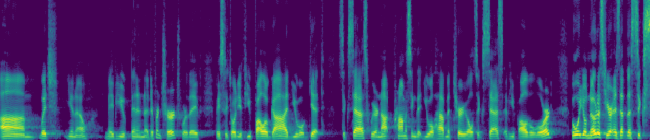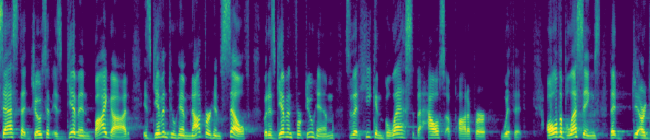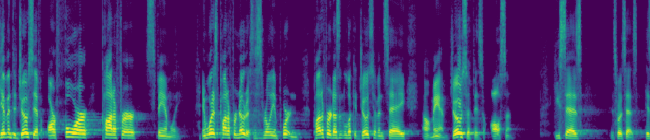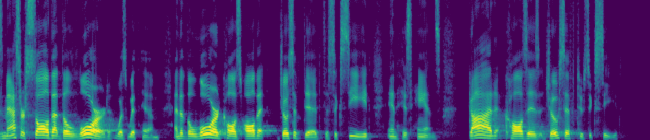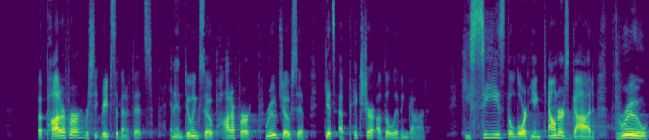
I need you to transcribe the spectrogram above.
um, which, you know, maybe you've been in a different church where they've basically told you if you follow God, you will get success. We are not promising that you will have material success if you follow the Lord. But what you'll notice here is that the success that Joseph is given by God is given to him not for himself, but is given for, to him so that he can bless the house of Potiphar with it. All the blessings that are given to Joseph are for Potiphar's family. And what does Potiphar notice? This is really important. Potiphar doesn't look at Joseph and say, oh man, Joseph is awesome. He says, this is what it says His master saw that the Lord was with him, and that the Lord caused all that Joseph did to succeed in his hands. God causes Joseph to succeed, but Potiphar reaps the benefits. And in doing so, Potiphar, through Joseph, gets a picture of the living God. He sees the Lord, he encounters God through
